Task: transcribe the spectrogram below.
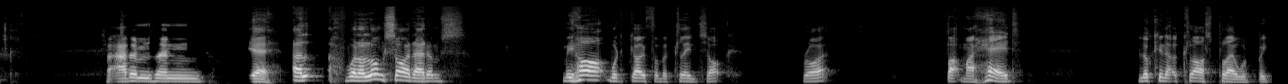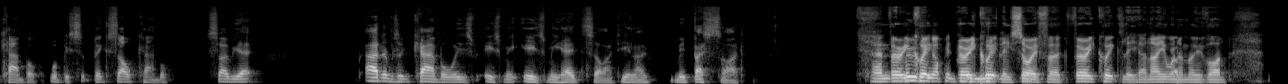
So Adams and yeah, uh, well, alongside Adams, my heart would go for McClintock, right? But my head, looking at a class player, would be Campbell, would be big Sol Campbell. So yeah, Adams and Campbell is is me is me head side, you know, my best side. And very quick, very quickly. Sorry, Ferg. Very quickly. I know you want to move on.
